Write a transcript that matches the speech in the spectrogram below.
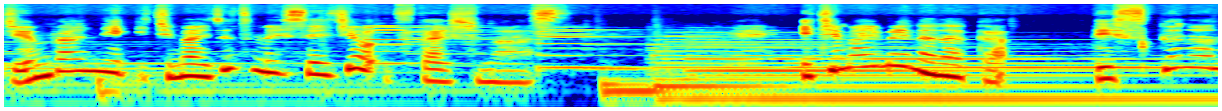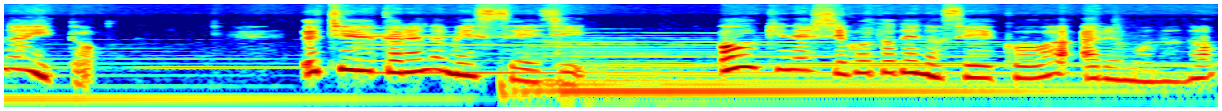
順番に1枚ずつメッセージをお伝えします。1枚目のあなた、ディスクのナイト。宇宙からのメッセージ。大きな仕事での成功はあるものの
